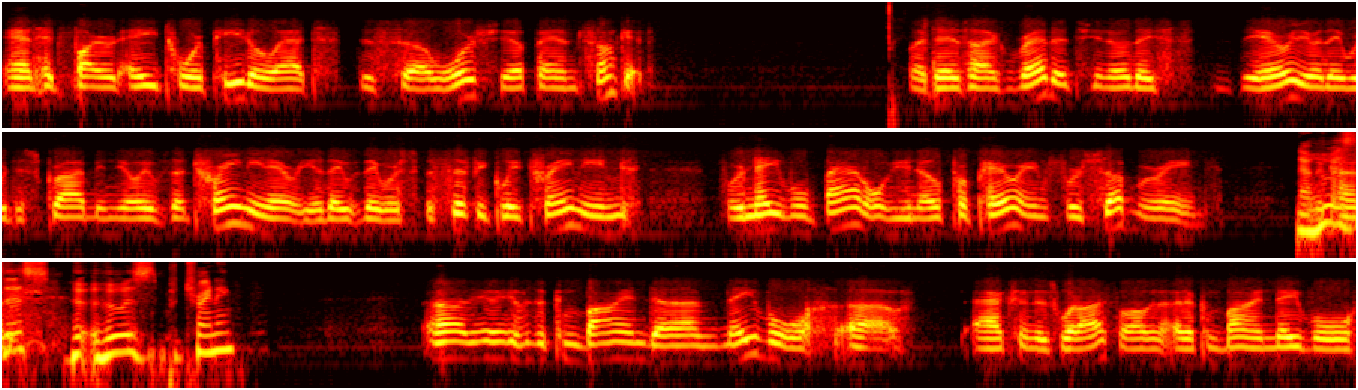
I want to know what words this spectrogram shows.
and had fired a torpedo at this uh, warship and sunk it. But as I read it, you know, they the area they were describing, you know, it was a training area. They they were specifically training for naval battle, you know, preparing for submarines. Now, who is this? Who, who is training? Uh, it, it was a combined uh, naval uh, action, is what I saw. A combined naval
